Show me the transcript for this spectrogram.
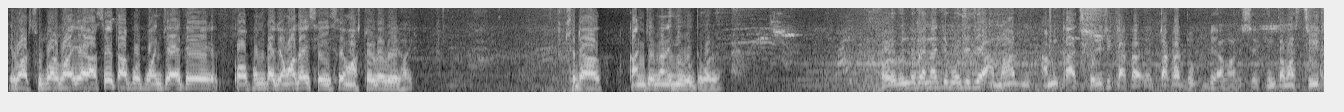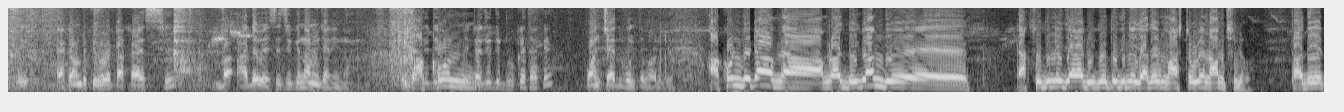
এবার সুপারভাইজার আসে তারপর পঞ্চায়েতে ক ফর্মটা জমা দেয় সেই হিসেবে মাস্টারটা বের হয়। সেটা কাঞ্চন ব্যানার্জি বলতে পারবে। অরবিন্দ ব্যানার্জি বলছে যে আমার আমি কাজ করেছি টাকা টাকা ঢুকবে আমার এসে কিন্তু আমার স্ত্রীর অ্যাকাউন্টে কীভাবে টাকা এসছে বা আদেও এসেছে কিনা আমি জানি না। এখন- এটা যদি ঢুকে থাকে পঞ্চায়েত বলতে পারবে। এখন যেটা আমরা দেখলাম যে একশো দিনে যারা বিগত দিনে যাদের মাস্টারগুলোর নাম ছিল তাদের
